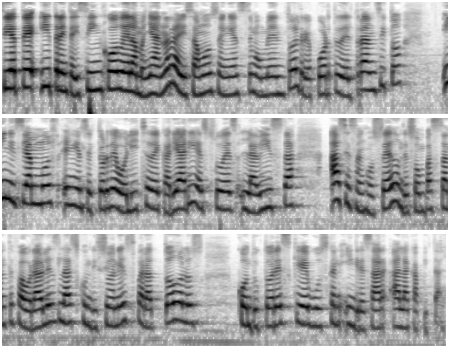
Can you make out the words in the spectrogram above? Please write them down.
7 y 35 de la mañana realizamos en este momento el reporte del tránsito. Iniciamos en el sector de boliche de Cariari, esto es la vista hacia San José, donde son bastante favorables las condiciones para todos los conductores que buscan ingresar a la capital.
